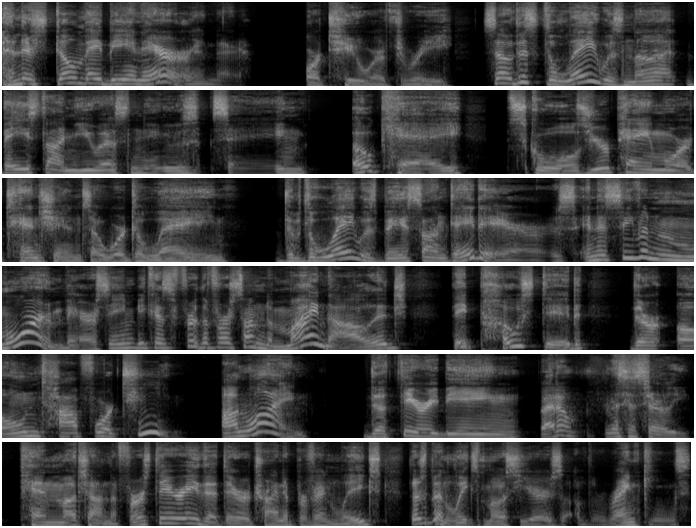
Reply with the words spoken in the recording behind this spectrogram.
And there still may be an error in there, or two or three. So this delay was not based on US News saying, okay, schools, you're paying more attention, so we're delaying. The delay was based on data errors. And it's even more embarrassing because, for the first time to my knowledge, they posted their own top 14 online. The theory being, I don't necessarily pin much on the first theory that they were trying to prevent leaks. There's been leaks most years of the rankings.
